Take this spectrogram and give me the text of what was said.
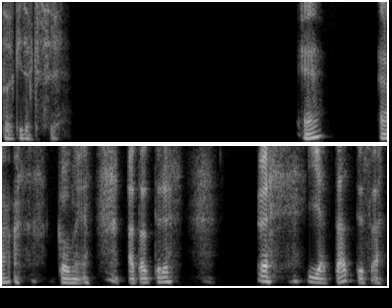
ドキドキする。え？あ、ごめん。当たってる、いや、だってさ、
